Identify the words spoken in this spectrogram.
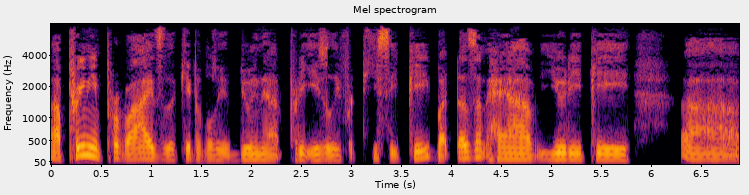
Uh, Preeny provides the capability of doing that pretty easily for TCP, but doesn't have UDP uh,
